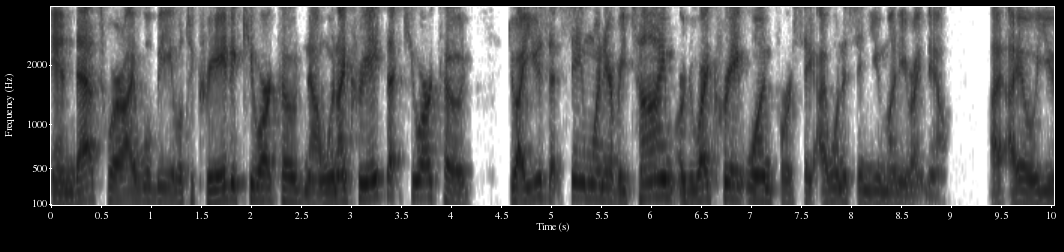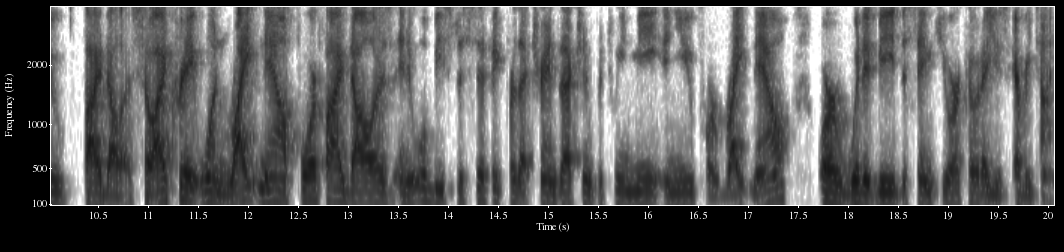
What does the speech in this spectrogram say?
and that's where I will be able to create a QR code. Now, when I create that QR code, do I use that same one every time, or do I create one for say I want to send you money right now? I, I owe you five dollars, so I create one right now for five dollars, and it will be specific for that transaction between me and you for right now, or would it be the same QR code I use every time?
